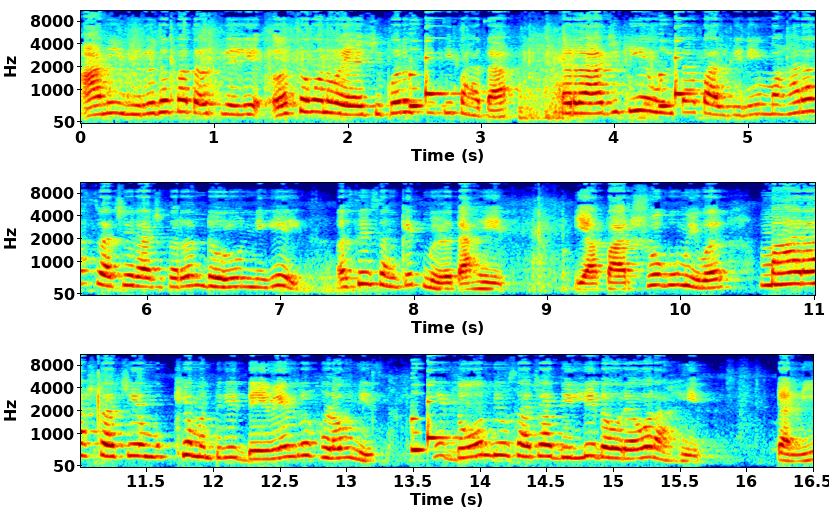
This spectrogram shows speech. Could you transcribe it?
आणि विरोधकात असलेले असमन्वयाची परिस्थिती पाहता राजकीय उलटापालटीने महाराष्ट्राचे राजकारण ढळून निघेल असे संकेत मिळत आहेत. या पार्श्वभूमीवर महाराष्ट्राचे मुख्यमंत्री देवेंद्र फडणवीस हे दोन दिवसाच्या दिल्ली दौऱ्यावर आहेत. त्यांनी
